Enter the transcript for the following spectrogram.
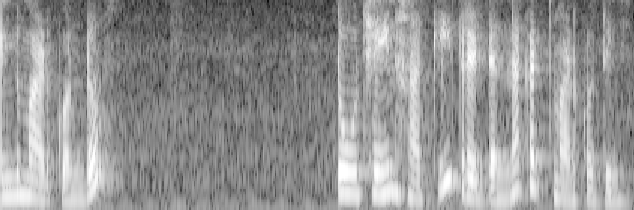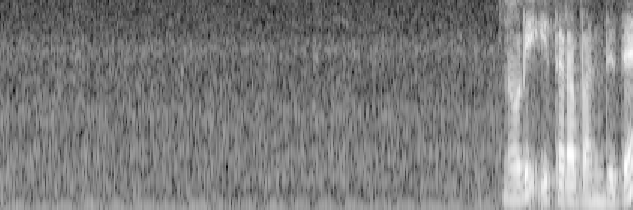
ಎಂಡ್ ಮಾಡಿಕೊಂಡು ಟೂ ಚೈನ್ ಹಾಕಿ ಥ್ರೆಡ್ಡನ್ನು ಕಟ್ ಮಾಡ್ಕೊತೀನಿ ನೋಡಿ ಈ ಥರ ಬಂದಿದೆ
